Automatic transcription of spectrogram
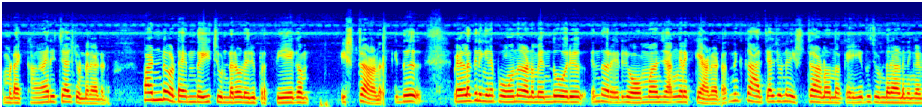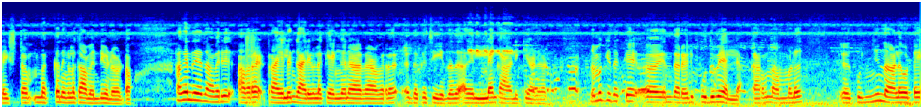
നമ്മുടെ കാരിച്ചാൽ ചുണ്ടനാണ് കേട്ടോ പണ്ട് തൊട്ട് എന്തോ ഈ ചുണ്ടനോടൊരു പ്രത്യേകം ഇഷ്ടമാണ് ഇത് വെള്ളത്തിൽ ഇങ്ങനെ പോകുന്ന കാണുമ്പോൾ എന്തോ ഒരു എന്താ പറയുക ഒരു രോമാഞ്ചം അങ്ങനെയൊക്കെയാണ് കേട്ടോ. നിങ്ങൾക്ക് കാറ്റാൽ ചുണ്ടൻ ഇഷ്ടമാണോ എന്നൊക്കെ ഏത് ചുണ്ടനാണ് നിങ്ങളുടെ ഇഷ്ടം എന്നൊക്കെ നിങ്ങൾ കമന്റ് ചെയ്യണം കേട്ടോ. അങ്ങനെ അവർ അവരുടെ ട്രയലും കാര്യങ്ങളൊക്കെ എങ്ങനെയാണ് അവർ ഇതൊക്കെ ചെയ്യുന്നത് അതെല്ലാം കാണിക്കുകയാണ് കേട്ടോ. നമുക്കിതൊക്കെ എന്താ പറയുക ഒരു പുതുമയല്ല. കാരണം നമ്മൾ കുഞ്ഞു നാൾ തൊട്ടേ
